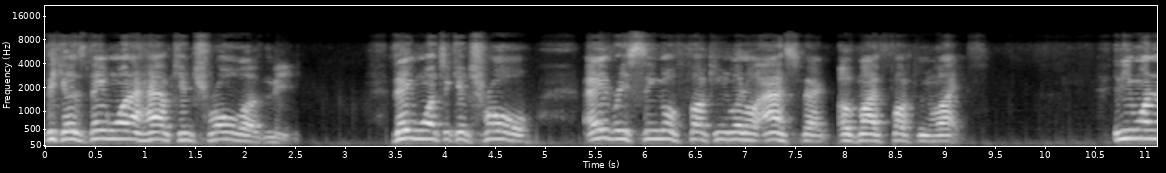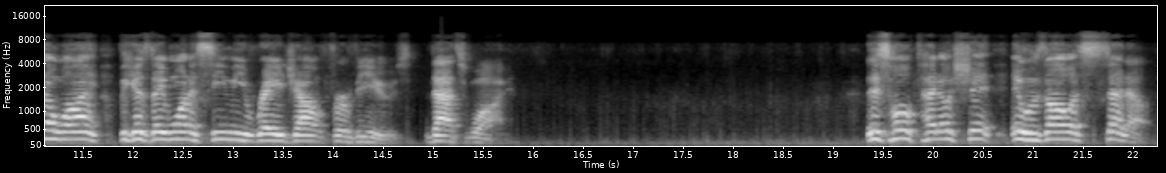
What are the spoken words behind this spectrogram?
Because they want to have control of me. They want to control every single fucking little aspect of my fucking life. And you want to know why? Because they want to see me rage out for views. That's why. This whole pedo shit, it was all a setup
